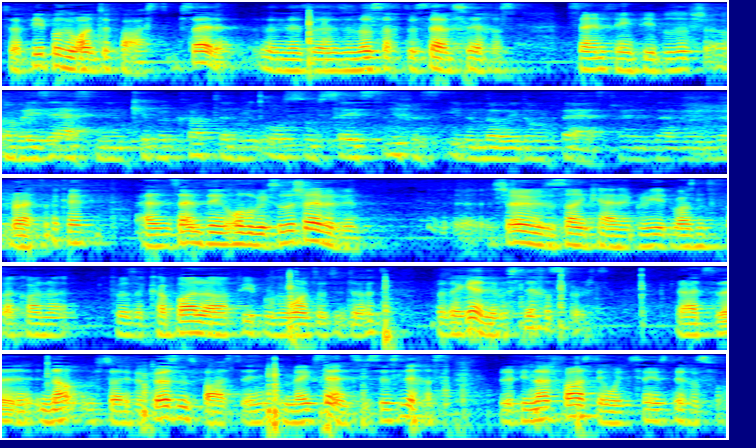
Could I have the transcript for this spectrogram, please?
So people who want to fast, say it. Then there's a, there's a nusach to say slichas. Same thing, people have shown. Nobody's asking Yom Kippur Katan, we also say slichas even though we don't fast, right? Is that what Right, okay. And same thing all the weeks of the Shovavim. Uh, is the same category, it wasn't a takana, it was a Kabbalah of people who wanted to do it. But again, there was slichas for it. Right? So, no, so if a person's fasting, it makes sense, he says slichas. But if you're not fasting, what are you saying slichas for?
